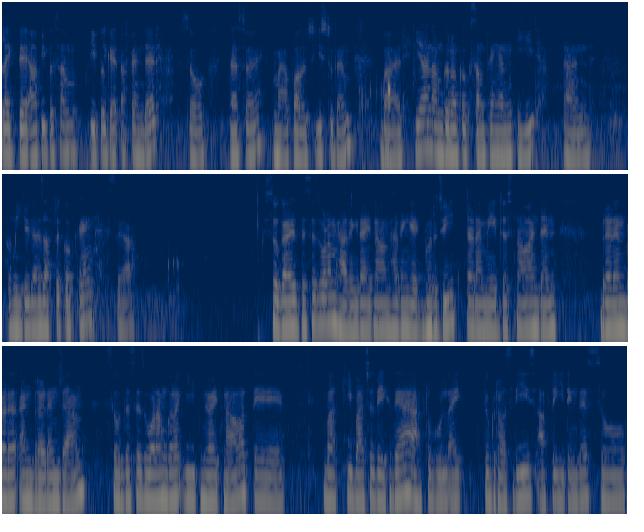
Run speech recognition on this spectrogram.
like there are people some people get offended. So that's why my apologies to them. But yeah and i'm gonna cook something and eat and i'll meet you guys after cooking. So yeah. So guys this is what i'm having right now. I'm having egg bhurji that i made just now and then bread and butter and bread and jam. So this is what i'm gonna eat right now. They baki hain i have to go like to groceries after eating this. So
